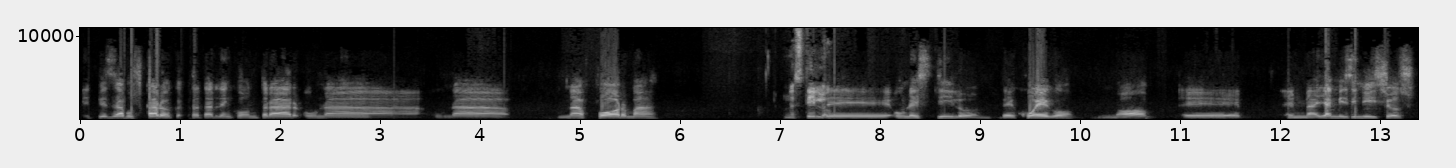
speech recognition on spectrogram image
empiezas a buscar o tratar de encontrar una, una, una forma, un estilo, de, un estilo de juego, ¿no? Eh, en, allá en mis inicios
